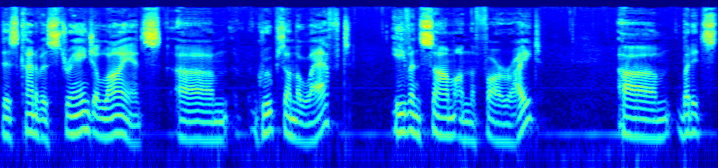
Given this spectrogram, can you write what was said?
this kind of a strange alliance, um, groups on the left, even some on the far right, um, but it's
